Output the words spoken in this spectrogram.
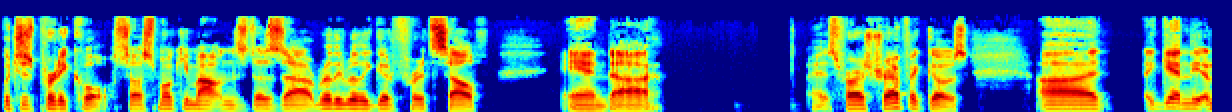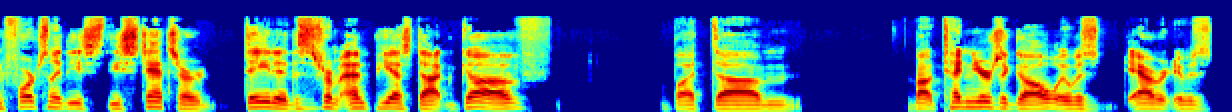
which is pretty cool. So Smoky Mountains does uh, really, really good for itself. And uh, as far as traffic goes, uh, again, the unfortunately these these stats are dated. This is from NPS.gov, but um, about ten years ago, it was average. It was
